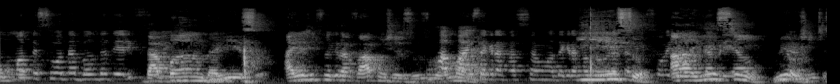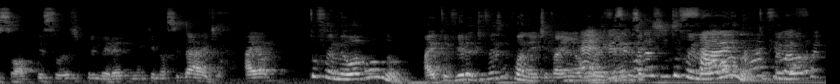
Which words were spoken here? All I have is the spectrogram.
uma pessoa da banda dele foi. Da banda, isso. Aí a gente foi gravar com Jesus. O rapaz da gravação lá da gravadora Isso. Foi, Aí sim, meu, gente, só pessoas de primeira linha aqui na cidade. Aí tu foi meu aluno. Aí tu vira, de vez em quando a gente vai em algum é, evento. De vez em quando a gente tu foi meu aluno. Ah, tu foi meu... foi.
